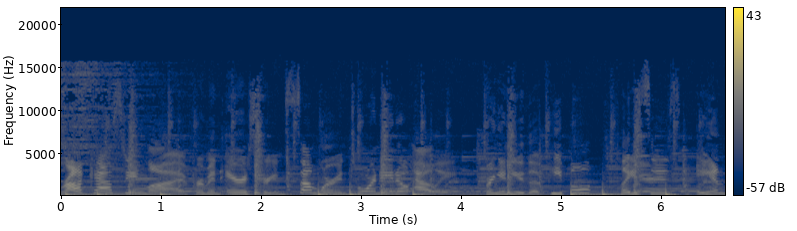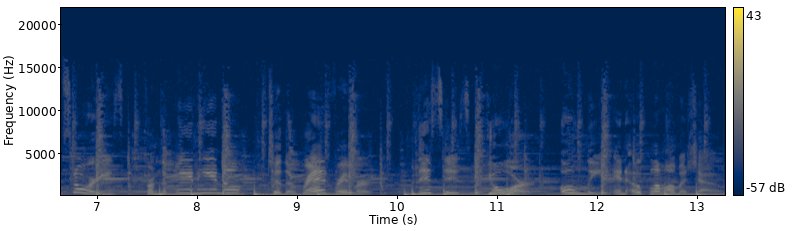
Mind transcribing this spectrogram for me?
Broadcasting live from an Airstream somewhere in Tornado Alley, bringing you the people, places, and stories from the Panhandle to the Red River. This is your only in Oklahoma show.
